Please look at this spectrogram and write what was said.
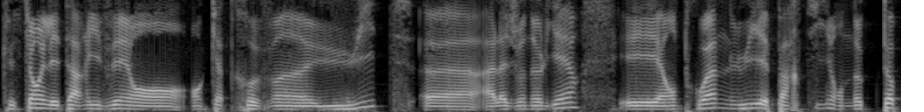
Christian il est arrivé en, en 88 euh, à la Jonelière et Antoine lui est parti en octobre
